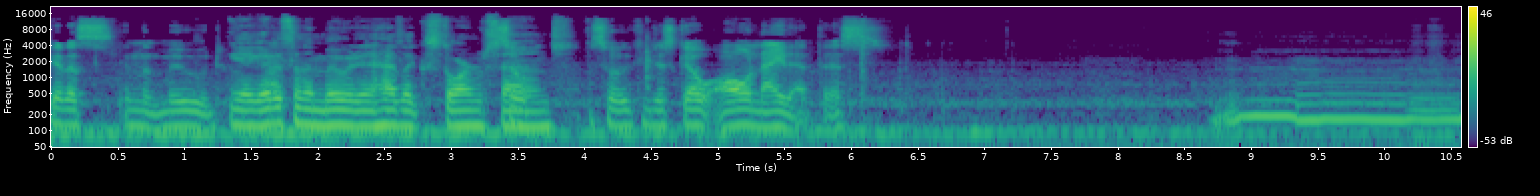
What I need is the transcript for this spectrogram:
Get us in the mood. yeah get us in the mood, and it has like storm So- sounds. so we can just go all night at this. Mm.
